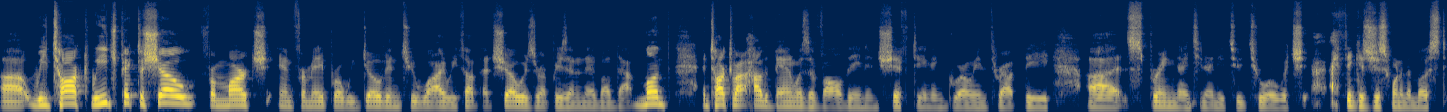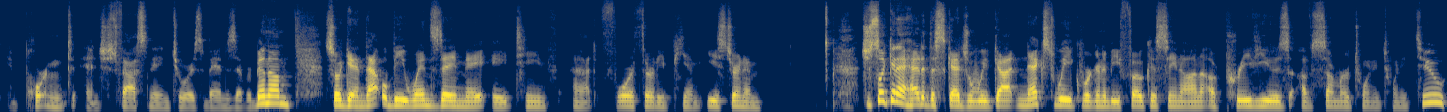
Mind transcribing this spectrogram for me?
Uh, we talked, we each picked a show from March and from April. We dove into why we thought that show was representative of that month and talked about how the band was evolving and shifting and growing throughout the uh, spring 1992 tour, which I think is just one of the most important and just fascinating tours band has ever been on. So again, that will be Wednesday, May 18th at 4:30 p.m. Eastern. And just looking ahead of the schedule, we've got next week, we're going to be focusing on a previews of summer 2022.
